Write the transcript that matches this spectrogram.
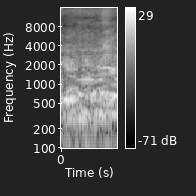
দেখছেন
